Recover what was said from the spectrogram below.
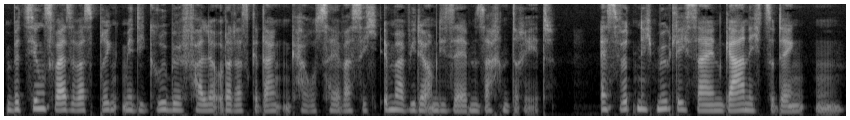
Beziehungsweise was bringt mir die Grübelfalle oder das Gedankenkarussell, was sich immer wieder um dieselben Sachen dreht? Es wird nicht möglich sein, gar nicht zu denken.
